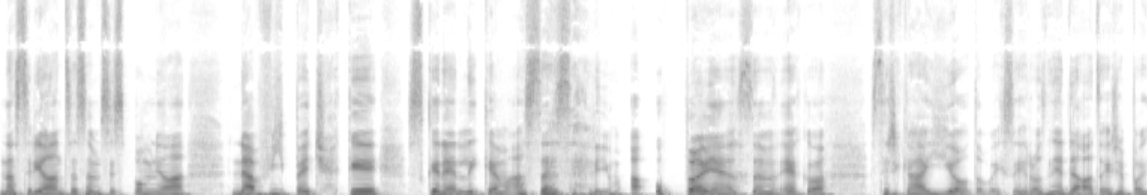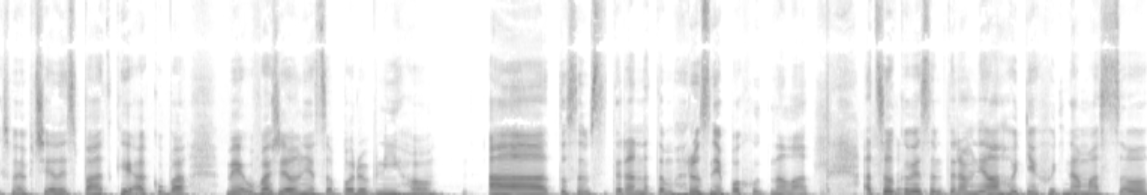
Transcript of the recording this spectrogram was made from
Na Sri Lance jsem si vzpomněla na výpečky s knedlíkem a se zelím a úplně jsem jako si říkala, jo, to bych si hrozně dala, takže pak jsme přijeli zpátky a Kuba mi uvařil něco podobného a to jsem si teda na tom hrozně pochutnala. A celkově jsem teda měla hodně chuť na maso,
